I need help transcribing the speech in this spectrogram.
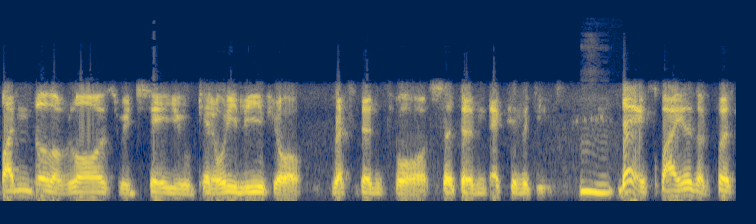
bundle of laws, which say you can only leave your residence for certain activities, mm-hmm. that expires on first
